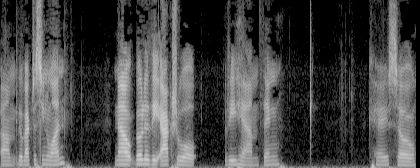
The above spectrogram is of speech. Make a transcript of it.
um, go back to scene 1. Now go to the actual VCam thing. Okay, so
